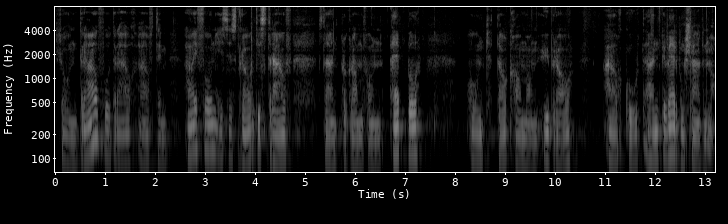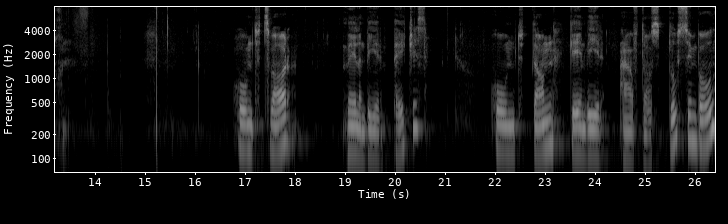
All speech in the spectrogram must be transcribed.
schon drauf oder auch auf dem iPhone ist es gratis drauf. Das ist ein Programm von Apple und da kann man überall auch gut ein Bewerbungsschreiben machen. Und zwar wählen wir Pages und dann gehen wir auf das Plus-Symbol.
